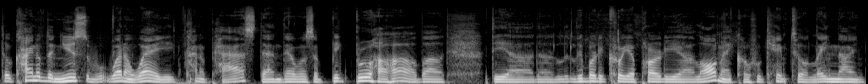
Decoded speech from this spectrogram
the kind of the news went away, it kind of passed, and there was a big brouhaha about the uh, the Liberty Korea Party uh, lawmaker who came to a late night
